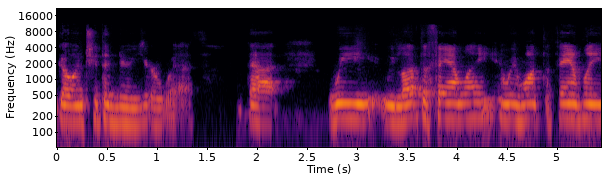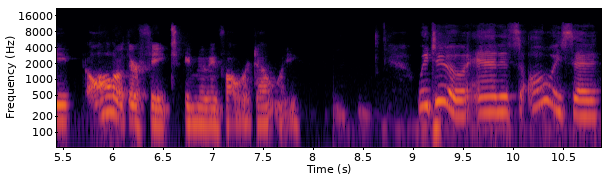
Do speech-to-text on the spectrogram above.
go into the new year with. That we we love the family, and we want the family, all of their feet, to be moving forward, don't we? We do, and it's always a,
